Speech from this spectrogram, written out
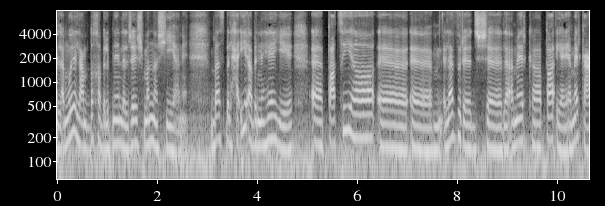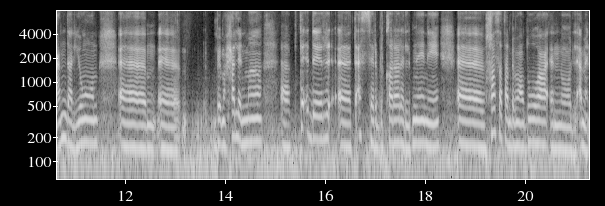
الأموال اللي عم تضخها بلبنان للجيش منا شيء يعني. بس بالحقيقة بالنهاية بتعطيها ليفرج لأمريكا. يعني أمريكا عندها اليوم بمحل ما بتقدر تأثر بالقرار اللبناني خاصة بموضوع إنه الأمن.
